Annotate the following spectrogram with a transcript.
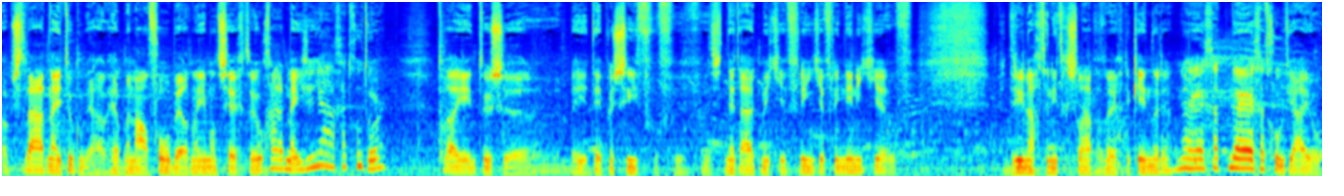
op straat naar je toe komt, ja, een heel banaal voorbeeld, maar iemand zegt: Hoe gaat het met je? Ja, gaat goed hoor. Terwijl je intussen uh, ben je depressief, of het is net uit met je vriendje, vriendinnetje, of heb je drie nachten niet geslapen vanwege de kinderen. Nee, gaat, nee, gaat goed. Ja joh,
